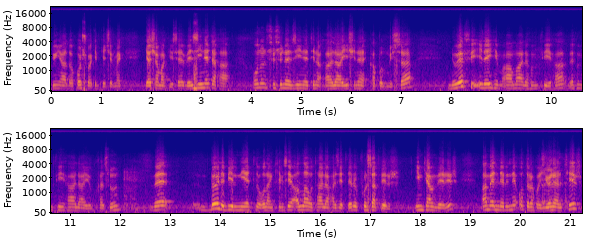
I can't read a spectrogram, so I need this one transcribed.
dünyada hoş vakit geçirmek, yaşamak ise ve zineteha, onun süsüne, zinetine, alayişine kapılmışsa, Nüveffi ileyhim amalehum fiha ve hum fiha la yubhasun ve böyle bir niyetli olan kimseye Allahu Teala Hazretleri fırsat verir, imkan verir, amellerini o tarafa yöneltir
